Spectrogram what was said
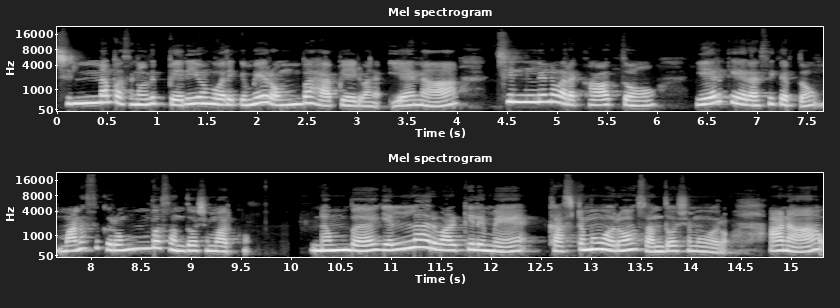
சின்ன பசங்கள்லேருந்து பெரியவங்க வரைக்குமே ரொம்ப ஹாப்பி ஆகிடுவாங்க ஏன்னா சில்லுன்னு வர காற்றும் இயற்கையை ரசிக்கிறதும் மனசுக்கு ரொம்ப சந்தோஷமாக இருக்கும். நம்ம எல்லார் வாழ்க்கையிலுமே கஷ்டமும் வரும் சந்தோஷமும் வரும். ஆனால்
